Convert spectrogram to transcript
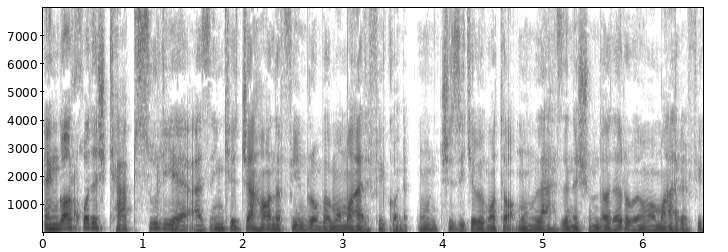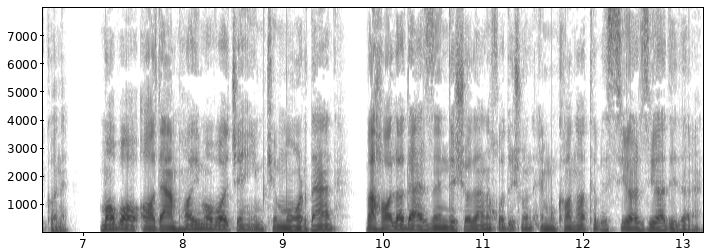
انگار خودش کپسولیه از اینکه جهان فیلم رو به ما معرفی کنه. اون چیزی که به ما تا اون لحظه نشون داده رو به ما معرفی کنه. ما با آدمهایی مواجهیم که مردن و حالا در زنده شدن خودشون امکانات بسیار زیادی دارن.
